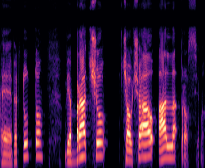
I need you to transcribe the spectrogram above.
eh, per tutto, vi abbraccio, ciao ciao, alla prossima.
